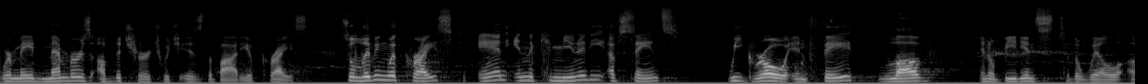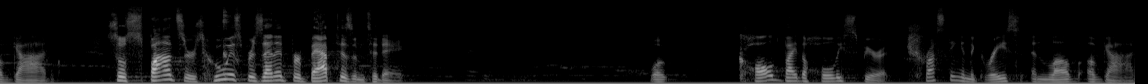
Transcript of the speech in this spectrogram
we're made members of the church, which is the body of Christ. So, living with Christ and in the community of saints, we grow in faith, love, and obedience to the will of God. So, sponsors, who is presented for baptism today? Well, called by the Holy Spirit, trusting in the grace and love of God.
